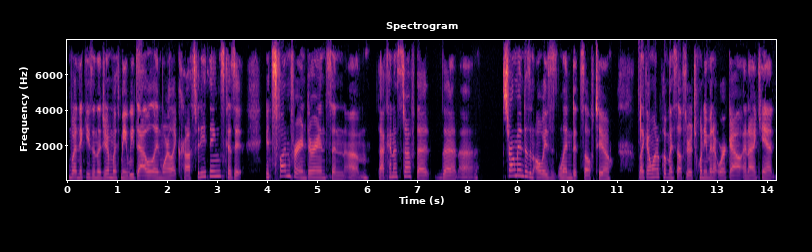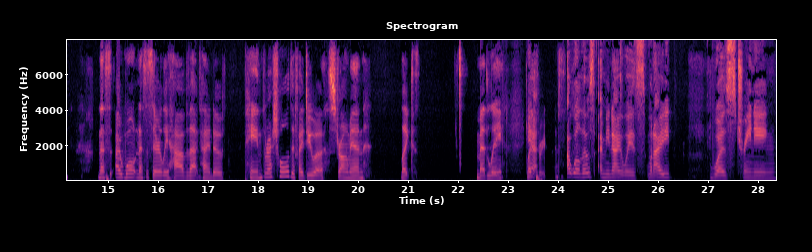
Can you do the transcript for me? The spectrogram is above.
when Nikki's in the gym with me, we dabble in more like CrossFitty things because it it's fun for endurance and um, that kind of stuff that that uh, strongman doesn't always lend itself to. Like I want to put myself through a 20 minute workout and I can't nece- I won't necessarily have that kind of pain threshold if I do a strongman like medley like Yeah. three times. Uh, well, those. I mean, I always when I was training,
